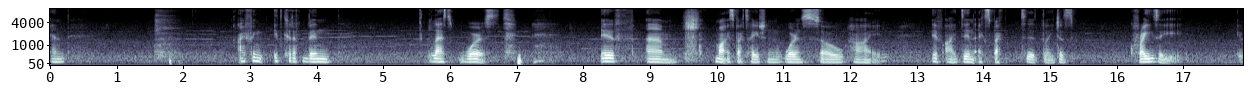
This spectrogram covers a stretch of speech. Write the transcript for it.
and I think it could have been less worse if um, my expectation weren't so high. If I didn't expect it like just crazy. If,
